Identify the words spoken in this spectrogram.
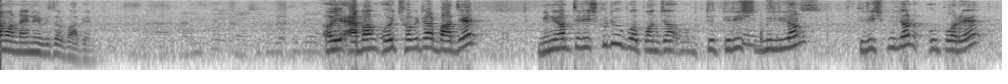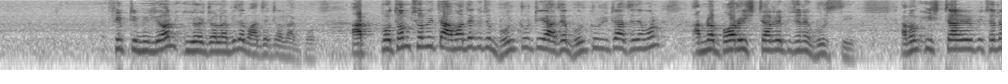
এমন নাইনের ভিতর পাবেন। ওই এবং ওই ছবিটার বাজেট মিনিমাম তিরিশ কোটি উপর পঞ্চাশ তিরিশ মিলিয়ন তিরিশ মিলিয়ন উপরে ফিফটি মিলিয়ন ইউএস ডলার ভিতরে বাজেটটা রাখব। আর প্রথম ছবিতে আমাদের কিছু ভুল ত্রুটি আছে ভুল ত্রুটিটা আছে যেমন আমরা বড় স্টারের পিছনে ঘুরছি এবং স্টারের পিছনে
